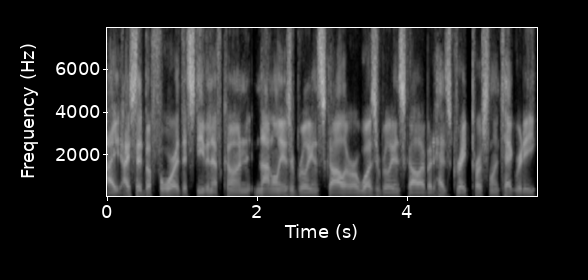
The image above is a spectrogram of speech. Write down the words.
I, I, said before that Stephen F. Cohen not only is a brilliant scholar or was a brilliant scholar, but has great personal integrity.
